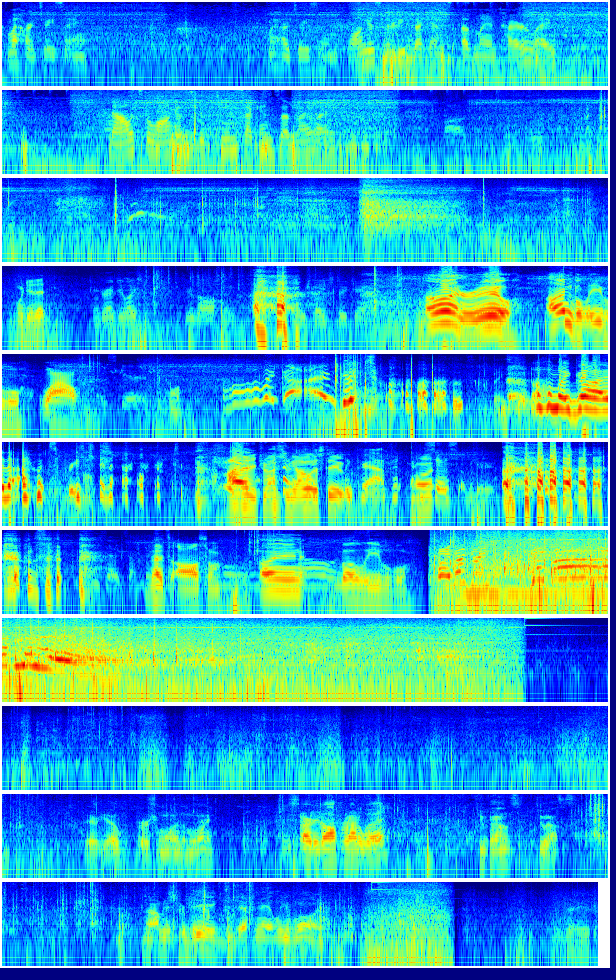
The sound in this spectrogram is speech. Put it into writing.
My heart's racing. My heart's racing. Longest 30 seconds of my entire life. Now it's the longest 15 seconds of my life. We did it. Congratulations. You're the Austin Third Stage 2 champion. Unreal. Unbelievable. Wow. I'm scared. Oh my god, good job. Thanks, babe. Oh my god, I was freaking out. I trust me, I was too. Holy crap. I'm Uh, so sunburned. I'm so- That's awesome. Unbelievable. Hey, Mercury! There we go. First one of the morning. Started off right away. Two pounds, two ounces. Not Mr. Big, definitely one. There he is.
